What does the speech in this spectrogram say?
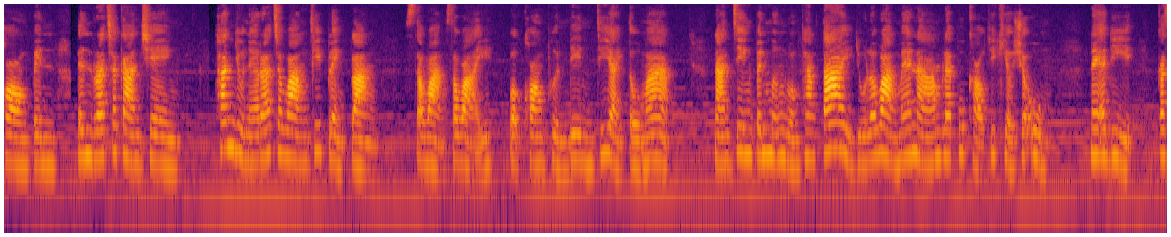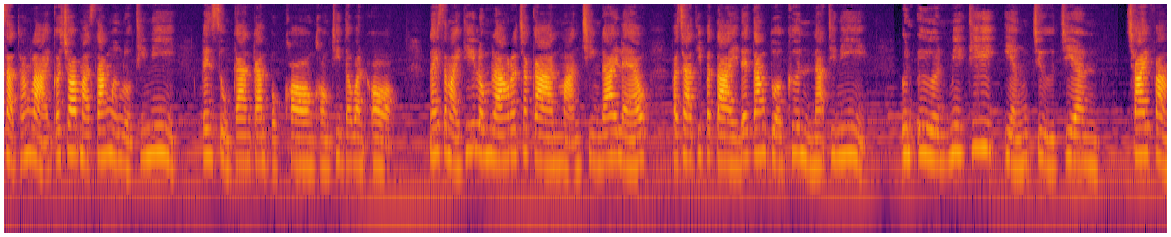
ครองเป็นเป็นรัชกาลเชง ท่านอยู่ในราชวังที่เปล่งปลั่ง สว่างสวัยปกครองผืนดินที่ใหญ่โตมาก นานจิงเป็นเมืองหลวงทางใต้อยู่ระหว่างแม่น้ำและภูเขาที่เขียวชอุ่ม ในอดีต กษัตริย์ทั้งหลายก็ชอบมาสร้างเมืองหลวงที่นี่ เป็นศูนย์การการปกครองของจีนตะวันออก ในสมัยที่ล้มล้างรัชกาลหมานชิงได้แล้ว ประชาธิปไตยได้ตั้งตัวขึ้นณที่นี่ อื่นๆมีที่เอียงจือเจียน ชายฝั่ง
